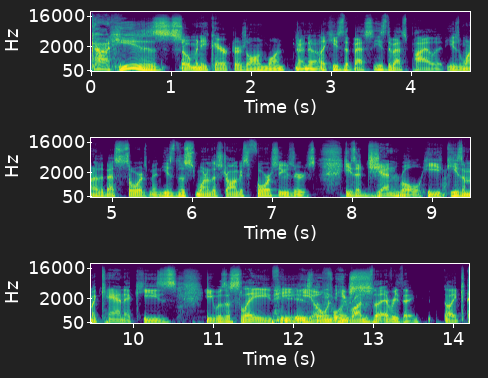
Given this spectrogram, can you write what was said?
God, he is so many characters all in one. I know. Like he's the best. He's the best pilot. He's one of the best swordsmen. He's the one of the strongest force users. He's a general. He he's a mechanic. He's he was a slave. He He he, owned. He runs the everything. Like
